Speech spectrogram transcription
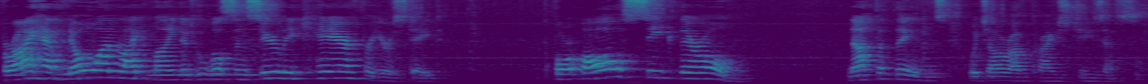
For I have no one like minded who will sincerely care for your state. For all seek their own, not the things which are of Christ Jesus.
